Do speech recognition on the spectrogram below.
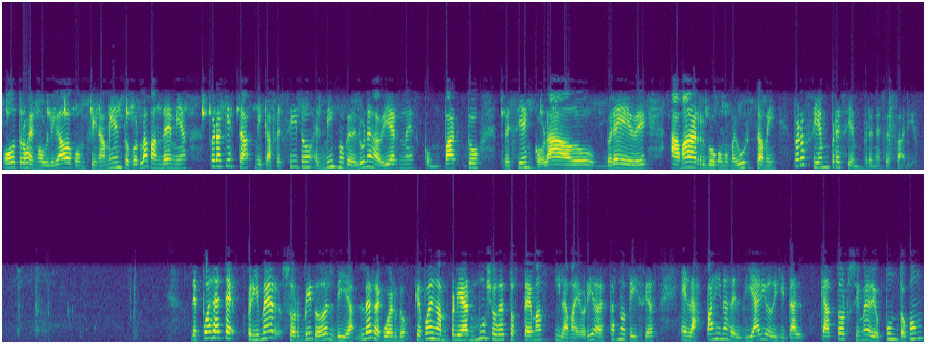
otros en obligado confinamiento por la pandemia, pero aquí está mi cafecito, el mismo que de lunes a viernes, compacto, recién colado, breve, amargo como me gusta a mí, pero siempre, siempre necesario. Después de este primer sorbito del día, les recuerdo que pueden ampliar muchos de estos temas y la mayoría de estas noticias en las páginas del diario digital 14ymedio.com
